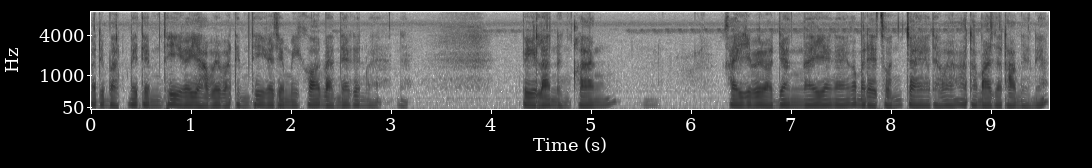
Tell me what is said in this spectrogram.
ปฏิบัติไม่เต็มที่ก็อยากปฏิบัติเต็มที่ก็จึงมีคอร์สแบบนี้ขึ้นมานะปีละหนึ่งครั้ง ใครจะปฏิบัติยังไงยังไงก็ไม่ได้สนใจแต่ว่าอาตมาจะทำอย่างเนี้ย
